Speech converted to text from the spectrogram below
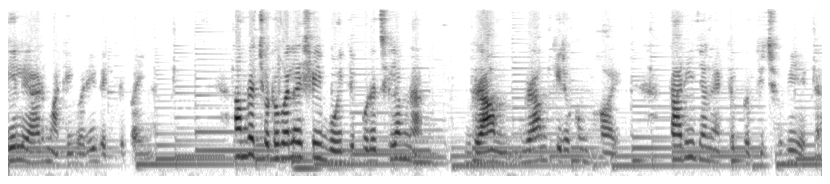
গেলে আর মাটির বাড়ি দেখতে পাই না। আমরা ছোটবেলায় সেই বইতে পড়েছিলাম না, গ্রাম গ্রাম কীরকম হয়, তারই যেন একটা প্রতিছবি এটা।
